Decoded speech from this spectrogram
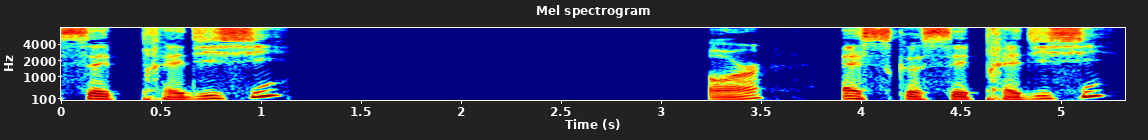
C'est près d'ici? Or, est-ce que c'est près d'ici?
